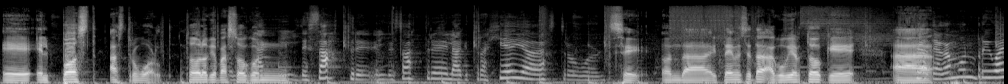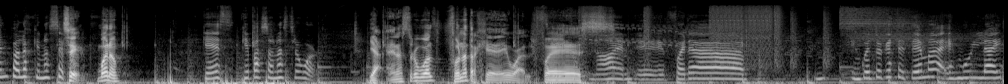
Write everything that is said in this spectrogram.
eh, el post Astro World, todo lo que pasó el, con... el desastre, el desastre, la tragedia de Astro World. Sí, onda, TMZ ha cubierto que... Espérate, hagamos un rewind para los que no sepan. sí, bueno, ¿Qué, es, ¿Qué pasó en Astro World? ya, en Astro World fue una tragedia igual, fue... No, en- eh, fuera. Encuentro que este tema es muy light,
